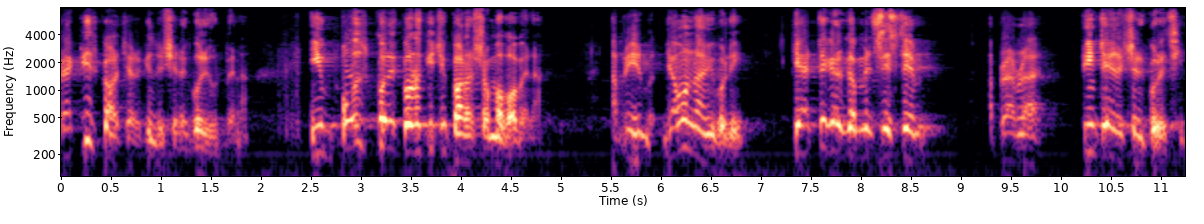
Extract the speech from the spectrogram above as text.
প্র্যাকটিস করা ছাড়া কিন্তু সেটা গড়ে উঠবে না। ইম্পোজ করে কোনো কিছু করা সম্ভব হবে না। আপনি যেমন আমি বলি কেয়ারটেকার গভর্নমেন্ট সিস্টেম আপনার আমরা তিনটে ইলেকশন করেছি।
